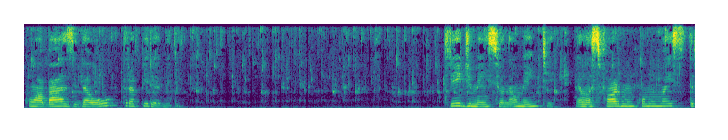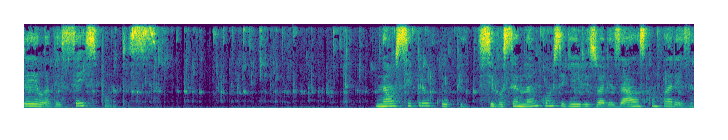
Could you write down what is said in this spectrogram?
com a base da outra pirâmide. Tridimensionalmente, elas formam como uma estrela de seis pontos. Não se preocupe se você não conseguir visualizá-las com clareza.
